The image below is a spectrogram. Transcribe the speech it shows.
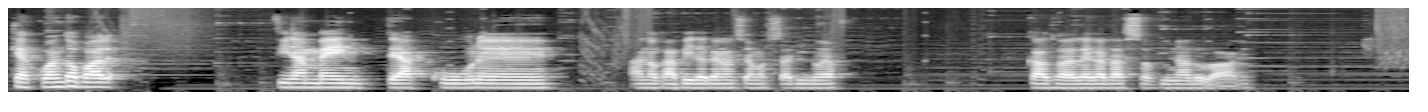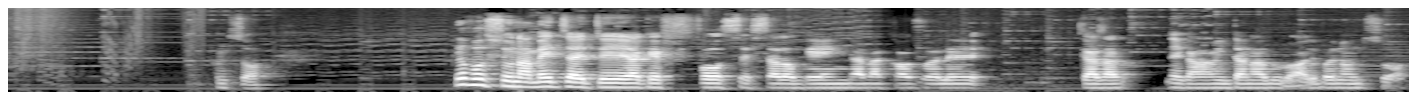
Che a quanto pare finalmente alcune hanno capito che non siamo stati noi a causa delle catastrofi naturali. Non so. Io fosse una mezza idea che fosse stato Gengar a causa delle, casa, calamità naturali, poi non so.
